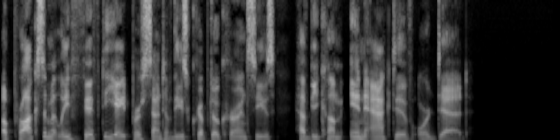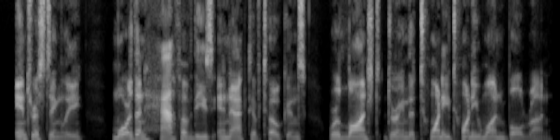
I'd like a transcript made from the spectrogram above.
approximately 58% of these cryptocurrencies have become inactive or dead. Interestingly, more than half of these inactive tokens were launched during the 2021 bull run.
